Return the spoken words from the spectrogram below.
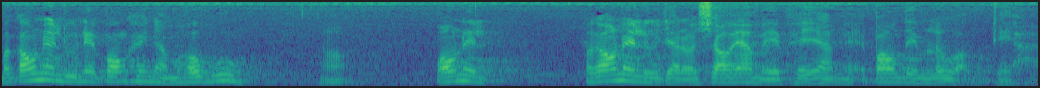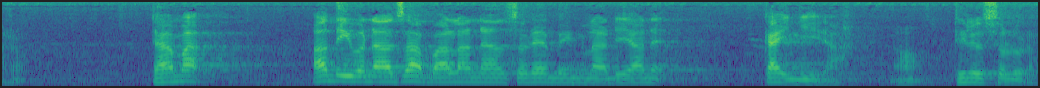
မကောင်းတဲ့လူနဲ့ပေါင်းခိုင်းတာမဟုတ်ဘူးနော်ပေါင်းတဲ့မကောင်းတဲ့လူကြတော့ရှောင်ရမယ်ဖယ်ရမယ်အပေါင်းအသင်းမလုပ်ရဘူးတဲ့ဟာတော့ဓမ္မအတိဝနာစပါဠနံဆိုတဲ့မင်္ဂလာတရားနဲ့ကိုက်ညီတာနော် ဒီလိုဆိုလို့တာ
